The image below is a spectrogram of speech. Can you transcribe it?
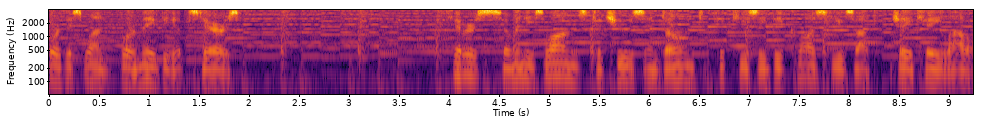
or this one or maybe upstairs. There's so many songs to choose and don't pick easy because you suck, JK Lol.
